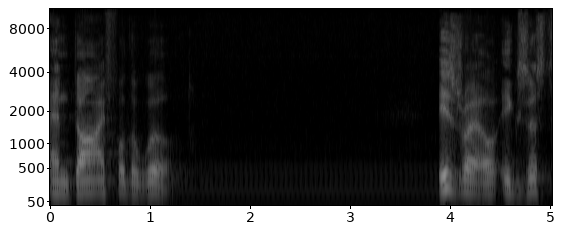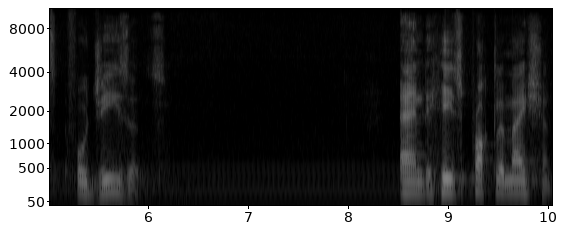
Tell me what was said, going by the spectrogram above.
and die for the world. Israel exists for Jesus and his proclamation.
